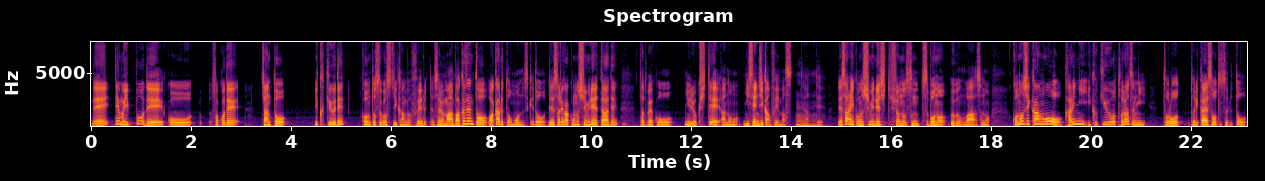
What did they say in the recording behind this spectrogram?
ででも一方でこう、そこでちゃんと育休で子供と過ごす時間が増えるって、それはまあ漠然と分かると思うんですけど、でそれがこのシミュレーターで、例えばこう入力して、あの2000時間増えますってなって、でさらにこのシミュレーションのそのツボの部分は、そのこの時間を仮に育休を取らずに取ろう取り返そうとすると、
